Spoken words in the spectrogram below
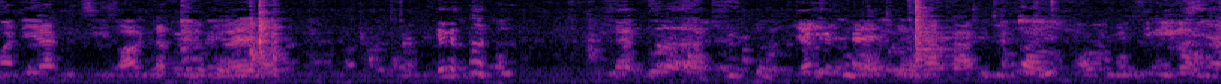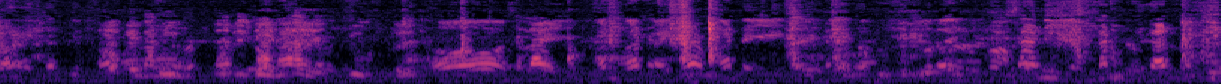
วันนี้ถึงสี่ร้อยจัดไปเลยที่นี่ก็เอาไปดูเอ๋อสไลด์เหมือนเหมือนไอ้ครับเหมือนไอ้ไอ้ไอ้ชานี่ขั้นกันนะคือ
